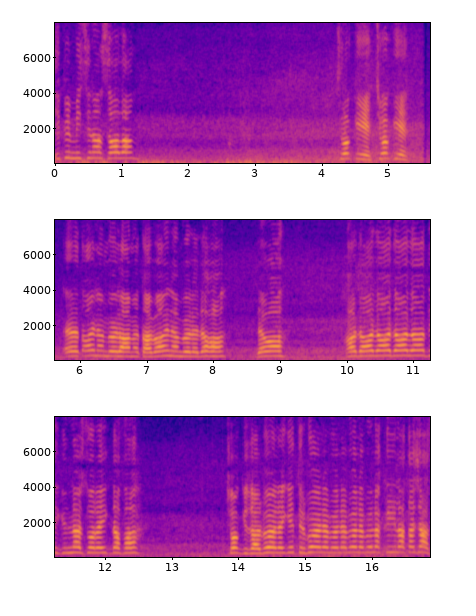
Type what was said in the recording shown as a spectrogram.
İpin misinan sağlam. Çok iyi, çok iyi. Evet aynen böyle Ahmet abi. Aynen böyle devam. Devam. Hadi hadi hadi hadi hadi. Günler sonra ilk defa. Çok güzel. Böyle getir. Böyle böyle böyle böyle kıyılatacağız.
